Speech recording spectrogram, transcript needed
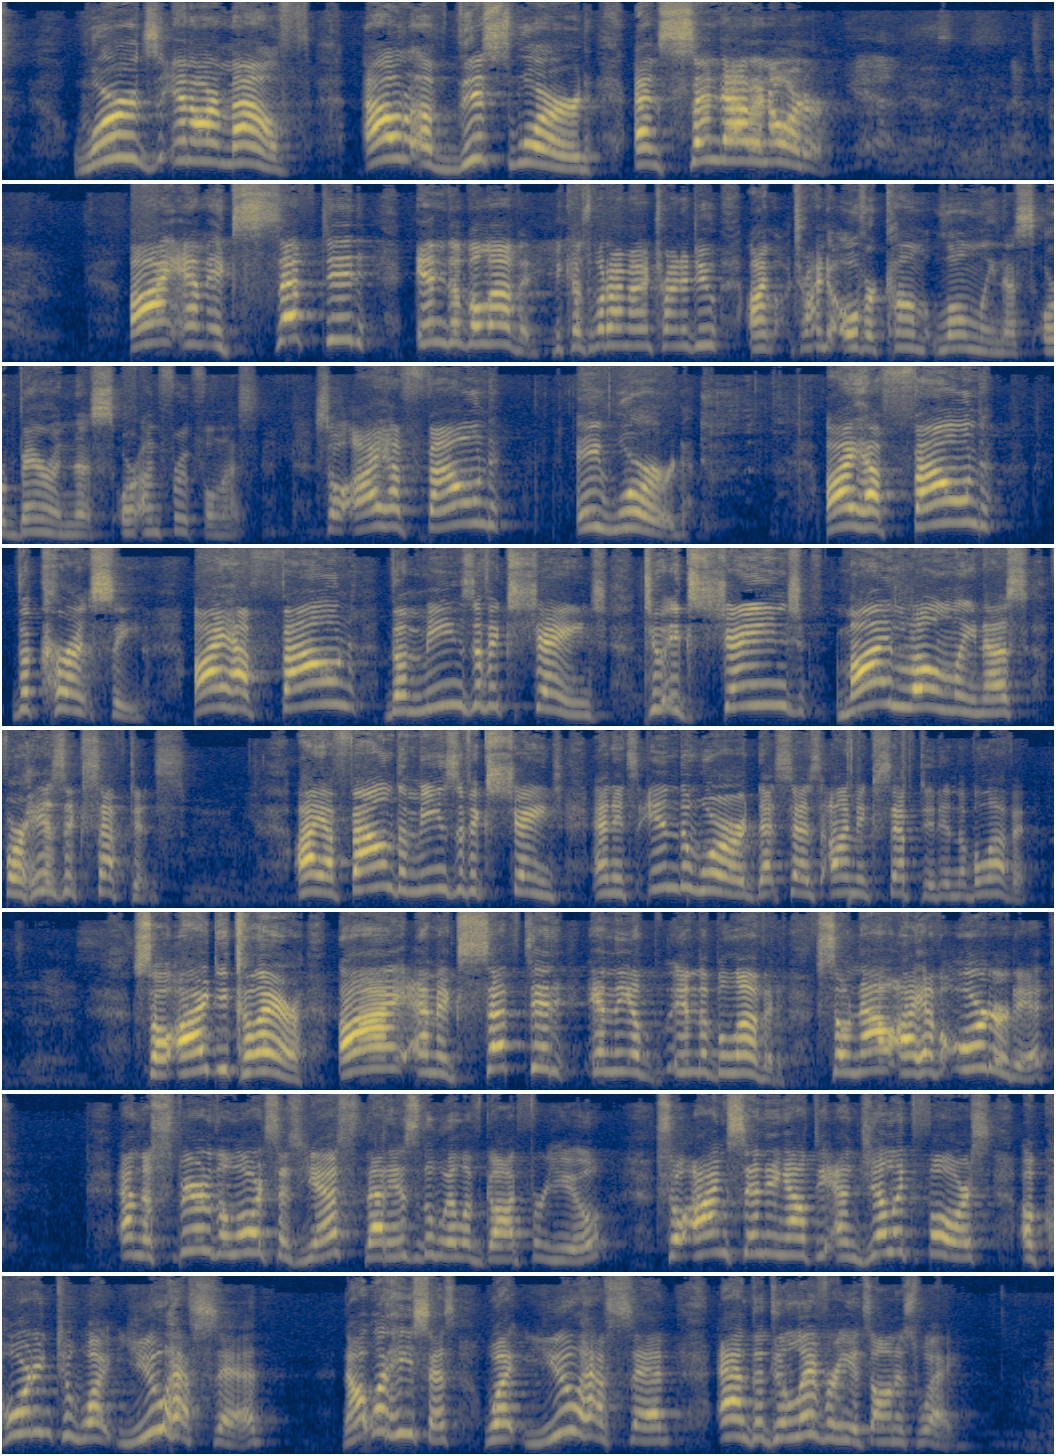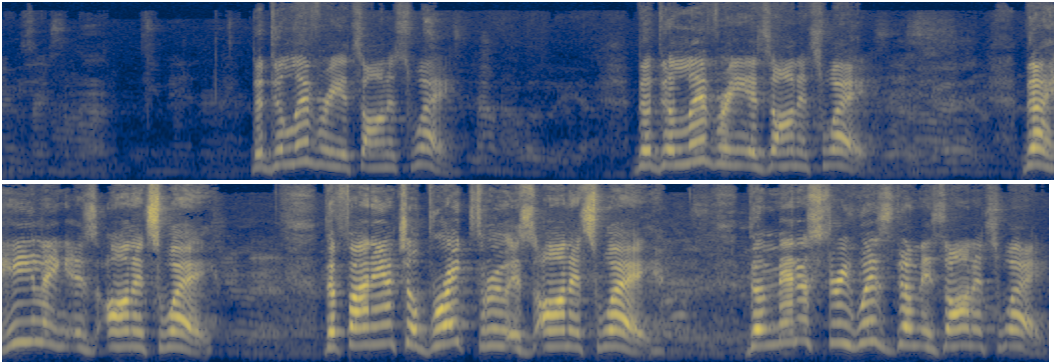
words in our mouth, out of this word and send out an order. I am accepted in the beloved. Because what am I trying to do? I'm trying to overcome loneliness or barrenness or unfruitfulness. So I have found a word. I have found the currency. I have found the means of exchange to exchange my loneliness for his acceptance. I have found the means of exchange, and it's in the word that says, I'm accepted in the beloved. So I declare, I am accepted in the, in the beloved. So now I have ordered it, and the Spirit of the Lord says, Yes, that is the will of God for you. So I'm sending out the angelic force according to what you have said, not what he says, what you have said, and the delivery is on its way. The delivery it's on its way. The delivery is on its way. The healing is on its way. The financial breakthrough is on its way. The ministry wisdom is on its way.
